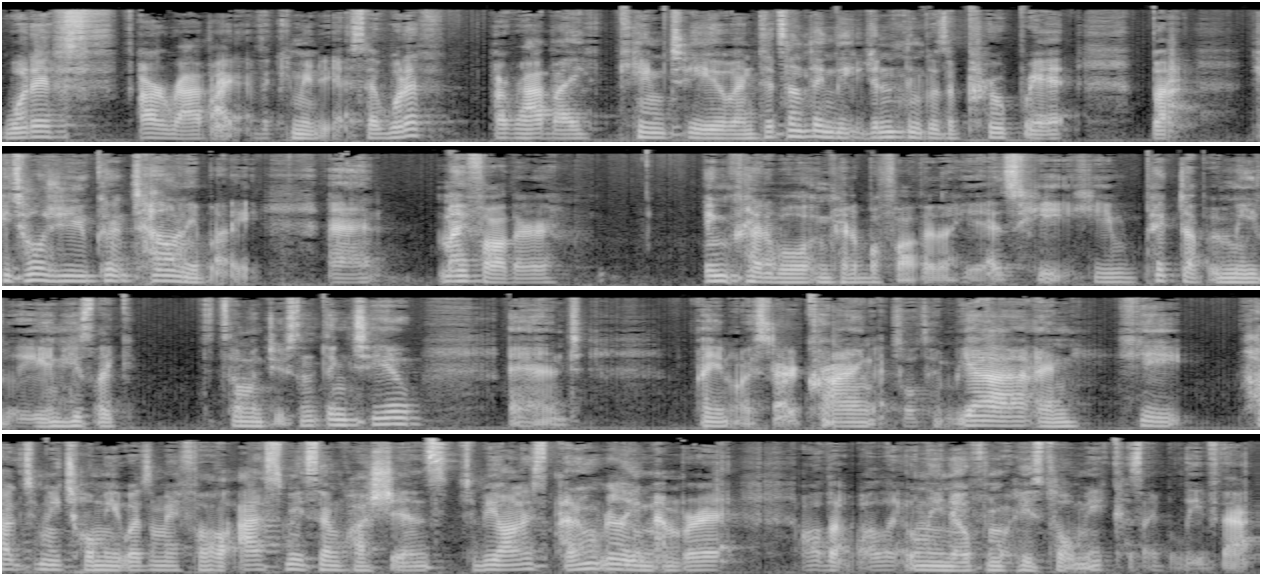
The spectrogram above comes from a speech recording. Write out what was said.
what if our rabbi of the community, I said, what if a rabbi came to you and did something that you didn't think was appropriate, but he told you you couldn't tell anybody? And my father, incredible, incredible father that he is, he, he picked up immediately and he's like, did someone do something to you? And, you know, I started crying. I told him, yeah. And he hugged me, told me it wasn't my fault, asked me some questions. To be honest, I don't really remember it all that well. I only know from what he's told me because I believe that,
